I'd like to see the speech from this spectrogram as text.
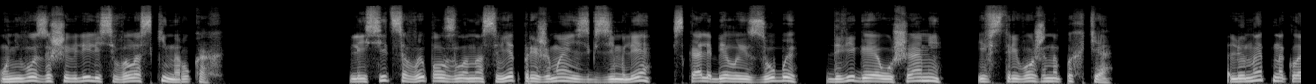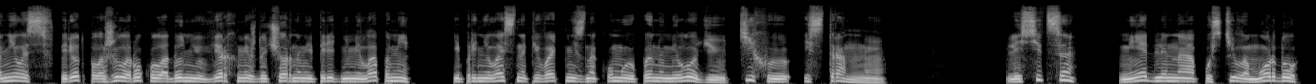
у него зашевелились волоски на руках. Лисица выползла на свет, прижимаясь к земле, скаля белые зубы, двигая ушами и встревоженно пыхтя. Люнет наклонилась вперед, положила руку ладонью вверх между черными передними лапами и принялась напевать незнакомую Пену мелодию, тихую и странную. Лисица медленно опустила морду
